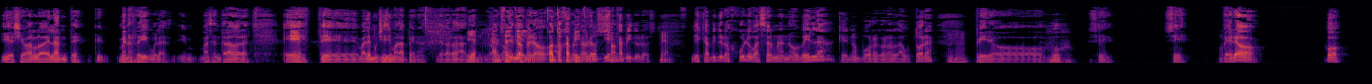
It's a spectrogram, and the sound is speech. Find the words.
y de llevarlo adelante, menos ridículas y más entradoras. Este, vale muchísimo la pena, de verdad. Bien, Lo recomiendo, pero ¿Cuántos capítulos 10 son? capítulos. Bien. 10 capítulos. Hulu va a ser una novela que no puedo recordar la autora, pero, uf, sí, sí. Pero, oh,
